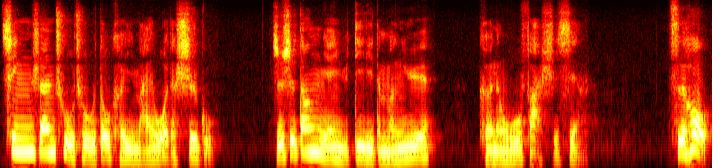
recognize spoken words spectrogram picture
青山处处都可以埋我的尸骨，只是当年与弟弟的盟约。可能无法实现。此后，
